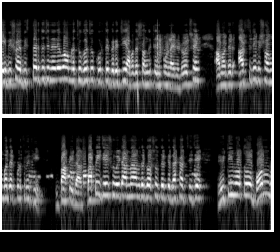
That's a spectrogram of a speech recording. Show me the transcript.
এই বিষয়ে বিস্তারিত জেনে নেব। আমরা যোগাযোগ করতে পেরেছি। আমাদের সঙ্গে টেলিফোন লাইনে রয়েছেন আমাদের আরসিটিভি সংবাদের প্রতিনিধি বাপি দাস। বাপি, যে ছবিটা আমরা আমাদের দর্শকদেরকে দেখাচ্ছি যে রীতিমতো বন্ধ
